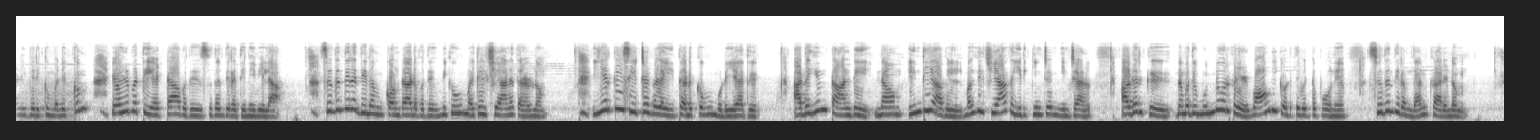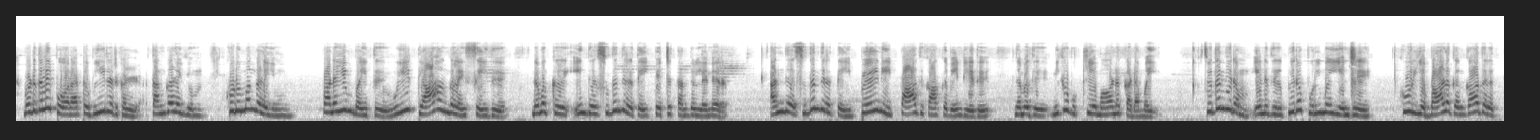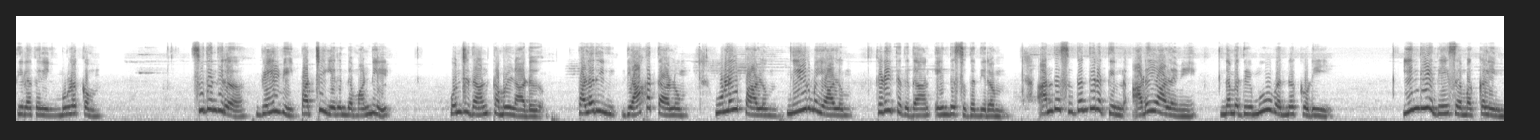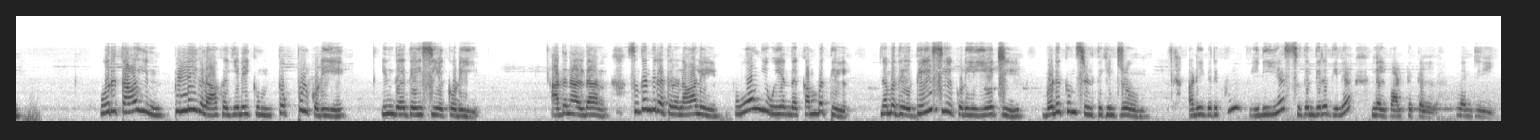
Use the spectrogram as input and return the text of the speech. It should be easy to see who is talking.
Speaker 1: அனைவருக்கும் வணக்கம் எழுபத்தி எட்டாவது சுதந்திர தின விழா. சுதந்திர தினம் கொண்டாடுவது மிகவும் மகிழ்ச்சியான தருணம். இயற்கை சீற்றங்களை தடுக்கவும் முடியாது. அதையும் தாண்டி நாம் இந்தியாவில் மகிழ்ச்சியாக இருக்கின்றோம் என்றால் அதற்கு நமது முன்னோர்கள் வாங்கி கொடுத்து விட்டு போன சுதந்திரம்தான் காரணம். விடுதலை போராட்ட வீரர்கள் தங்களையும் குடும்பங்களையும் பணையும் வைத்து உயிர் தியாகங்களை செய்து நமக்கு இந்த சுதந்திரத்தை பெற்று தந்துள்ளனர். அந்த சுதந்திரத்தை பேணி பாதுகாக்க வேண்டியது நமது மிக முக்கியமான கடமை. சுதந்திரம் எனது பிறப்புரிமை என்று கூறிய பாலகங்காதர திலகரின் முழக்கம். சுதந்திர வேள்வி பற்றி எறிந்த மண்ணில் ஒன்றுதான் தமிழ்நாடு. பலரின் தியாகத்தாலும் உழைப்பாலும் நேர்மையாலும் கிடைத்ததுதான் இந்த சுதந்திரம். அந்த சுதந்திரத்தின் அடையாளமே நமது மூவர்ண கொடி. இந்திய தேச மக்களின் ஒரு தாயின் பிள்ளைகளாக இணைக்கும் தொப்புள் கொடியே இந்த தேசிய கொடி. அதனால்தான் சுதந்திர திருநாளில் ஓங்கி உயர்ந்த கம்பத்தில் நமது தேசிய கொடியை ஏற்றி வணக்கம் செலுத்துகின்றோம். அனைவருக்கும் இனிய சுதந்திர தின நல்வாழ்த்துக்கள். நன்றி.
